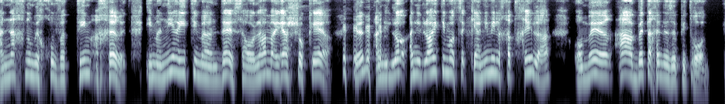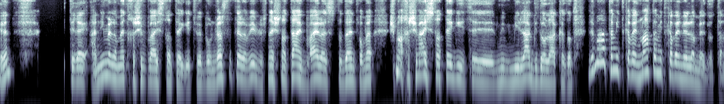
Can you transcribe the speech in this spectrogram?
אנחנו מכוותים אחרת. אם אני הייתי מהנדס, העולם היה שוקע, כן? אני, לא, אני לא הייתי מוצא, כי אני מלכתחילה אומר, אה, בטח אין לזה פתרון, כן? תראה, אני מלמד חשיבה אסטרטגית, ובאוניברסיטת תל אביב לפני שנתיים בא אליי סטודנט ואומר, שמע, חשיבה אסטרטגית זה מילה גדולה כזאת, למה אתה מתכוון? מה אתה מתכוון ללמד אותם?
